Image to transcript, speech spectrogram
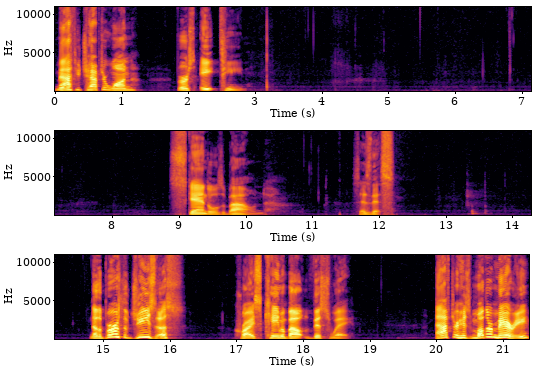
Matthew chapter 1, verse 18. Scandals abound. Says this. Now, the birth of Jesus Christ came about this way. After his mother Mary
